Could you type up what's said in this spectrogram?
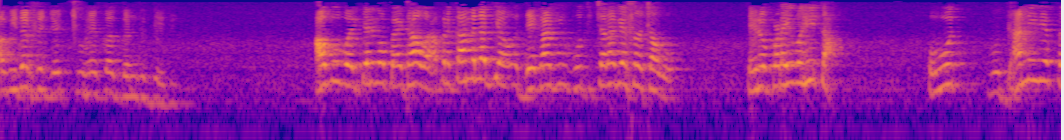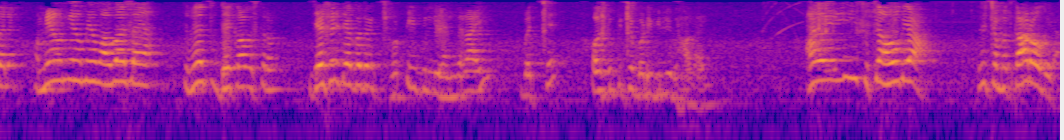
अब इधर से जो चूहे का गंध दे दी। अब वो वैज्ञानिक बैठा हुआ अपने काम में लग गया। देखा कि वो तो चला गया सोचा वो। लेकिन पढ़ाई वही था। वो वो ध्यान नहीं दिया पहले। म्या म्या म्या आवाज़ आया। तुम्हें तो देखा उस तरफ़ जैसे देखो तो छोटी बिल्ली अंदर आई, बच्चे, और उसके पीछे बड़ी बिल्ली भाग आई। अरे तो क्या हो गया? चमत्कार हो गया।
